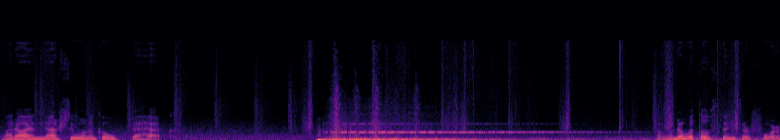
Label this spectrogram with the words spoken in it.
Why do I naturally want to go back? I wonder what those things are for.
